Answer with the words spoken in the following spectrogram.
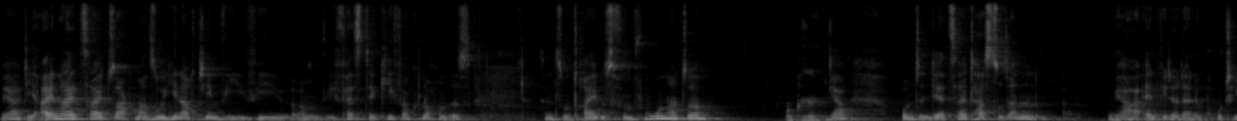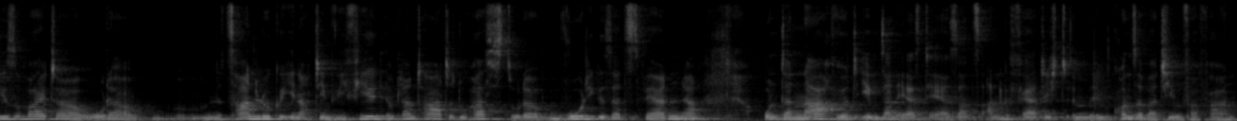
Ja? Die Einheitszeit, sagt man so, je nachdem, wie, wie, ähm, wie fest der Kieferknochen ist, sind so drei bis fünf Monate. Okay. Ja? Und in der Zeit hast du dann ja, entweder deine Prothese weiter oder eine Zahnlücke, je nachdem, wie viele Implantate du hast oder wo die gesetzt werden. Ja? Und danach wird eben dann erst der Ersatz angefertigt im, im konservativen Verfahren.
